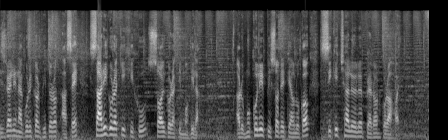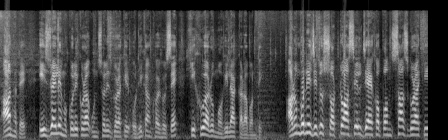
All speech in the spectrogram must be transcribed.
ইজৰাইলী নাগৰিকৰ ভিতৰত আছে চাৰিগৰাকী শিশু ছয়গৰাকী মহিলা। আৰু মুকলিৰ পিছতে তেওঁলোকক চিকিৎসালয়লৈ প্ৰেৰণ কৰা হয়। আনহাতে ইজৰাইলে মুকলি কৰা ঊনচল্লিছগৰাকীৰ অধিকাংশই হৈছে শিশু আৰু মহিলা কাৰাবন্দী। আৰম্ভণিৰ যিটো চৰ্ত আছিল যে এশ পঞ্চাছগৰাকী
